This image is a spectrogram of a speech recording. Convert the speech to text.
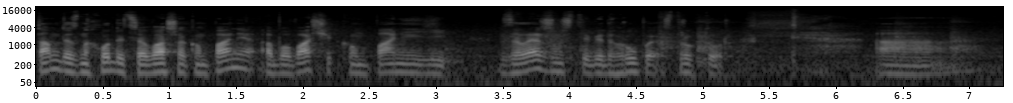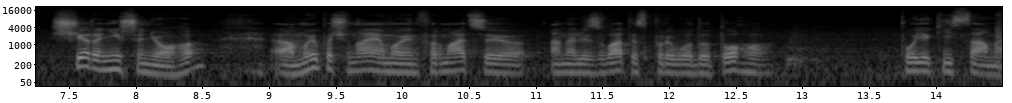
там, де знаходиться ваша компанія або ваші компанії, в залежності від групи структур. Ще раніше нього ми починаємо інформацію аналізувати з приводу того, по якій саме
